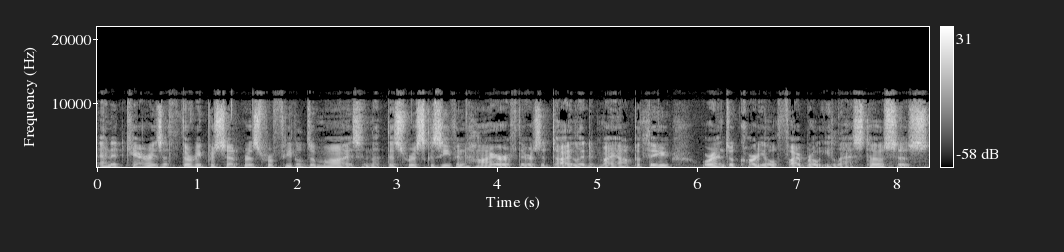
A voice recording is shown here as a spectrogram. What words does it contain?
and it carries a 30% risk for fetal demise, and that this risk is even higher if there is a dilated myopathy or endocardial fibroelastosis.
